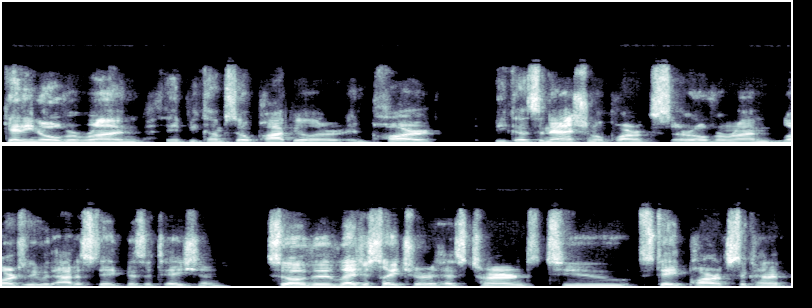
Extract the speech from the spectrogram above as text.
getting overrun. They've become so popular in part because the national parks are overrun largely with out of state visitation. So the legislature has turned to state parks to kind of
